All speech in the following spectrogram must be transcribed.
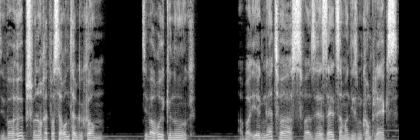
Sie war hübsch, wenn auch etwas heruntergekommen. Sie war ruhig genug. Aber irgendetwas war sehr seltsam an diesem Komplex.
